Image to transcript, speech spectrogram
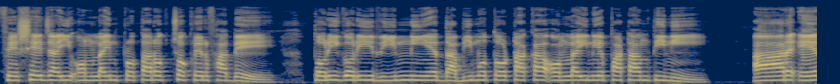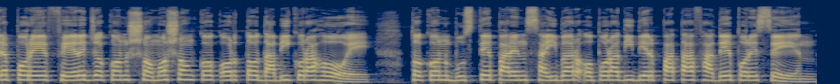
ফেসে যাই অনলাইন প্রতারক চক্রের ফাঁদে। তড়িগড়ি ঋণ নিয়ে দাবিমতো টাকা অনলাইনে পাঠান তিনি। আর এরপরে ফের যখন সমসংখ্যক অর্থ দাবি করা হয়, তখন বুঝতে পারেন সাইবার অপরাধীদের পাতা ফাঁদে পড়েছেন।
